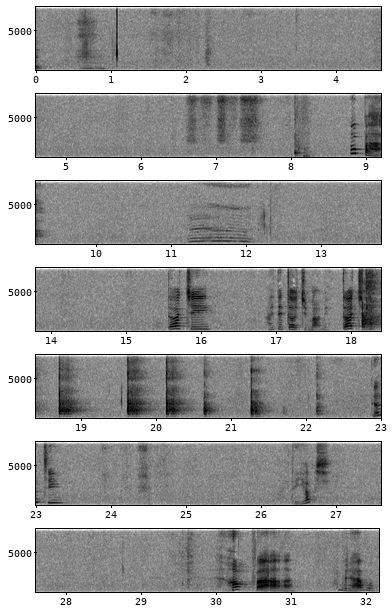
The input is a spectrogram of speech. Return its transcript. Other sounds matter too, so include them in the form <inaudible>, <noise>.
<laughs> Opa! Doci! Haide Doci, mami! Doci! Doci! Haide još! Opa! Bravo!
